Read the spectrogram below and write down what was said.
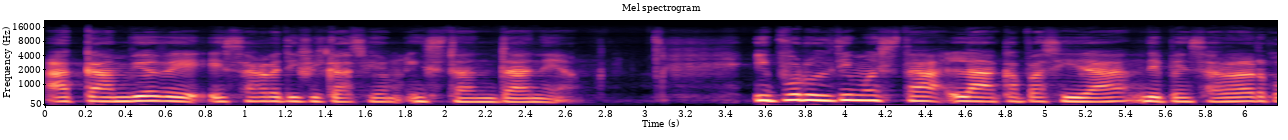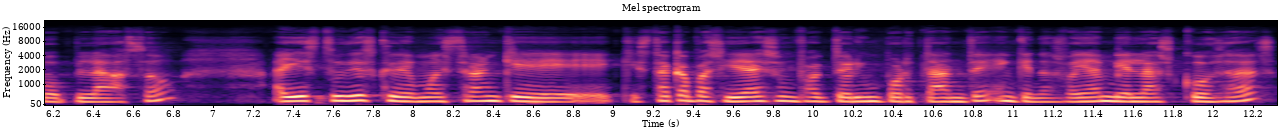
a cambio de esa gratificación instantánea. Y por último está la capacidad de pensar a largo plazo, hay estudios que demuestran que, esta capacidad es un factor importante en que nos vayan bien las cosas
